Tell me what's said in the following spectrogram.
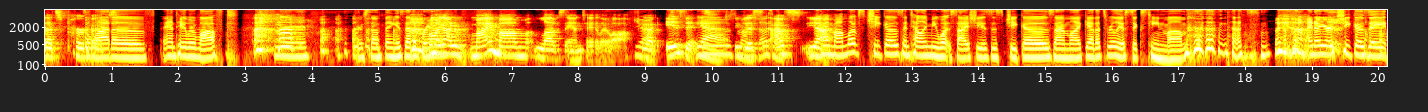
That's perfect. a lot of Ann Taylor Loft here or something. Is that a brand? Oh my god, my mom loves Ann Taylor Loft. Yeah. What is it? Yeah. Whose she just doesn't? outs- yeah. My mom loves Chico's and telling me what size she is is Chico's. I'm like, yeah, that's really a 16, mom. that's. I know you're a Chico's eight,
